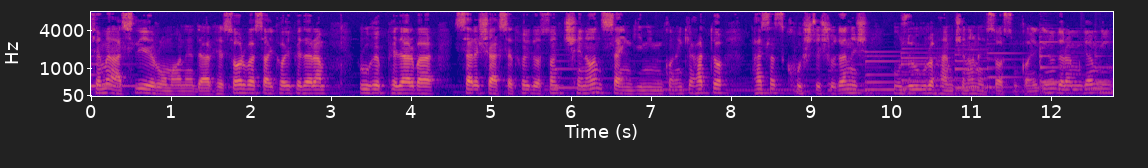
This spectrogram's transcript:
تم اصلی رمانه در حسار و سگهای پدرم روح پدر بر سر شخصیت های داستان چنان سنگینی می‌کنه که حتی پس از کشته شدنش حضور او رو همچنان احساس می‌کنید. اینو دارم میگم این,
